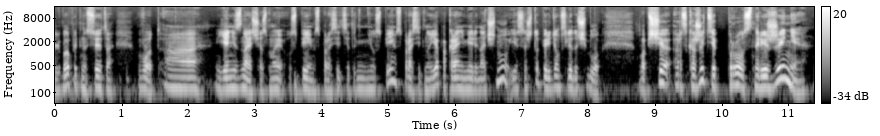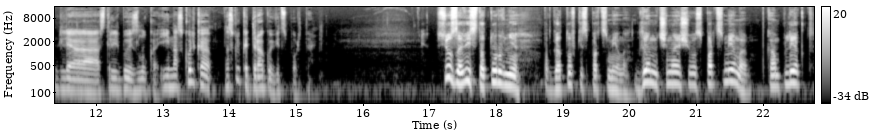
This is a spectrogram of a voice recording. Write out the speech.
Любопытно все это. Вот. а, я не знаю, сейчас мы успеем спросить, это не успеем спросить, но я, по крайней мере, начну. Если что, перейдем в следующий блок. Вообще, расскажите про снаряжение для стрельбы из лука и насколько, насколько это дорогой вид спорта. Все зависит от уровня подготовки спортсмена. Для начинающего спортсмена комплект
